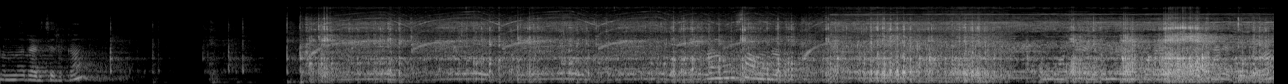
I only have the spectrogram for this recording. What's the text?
നന്നായിട്ട് അടിച്ചെടുക്കാം ആ, ലൂസാവുന്നുണ്ട് മുട്ട കഴിക്കുന്നത് കുറേ ആഹാരം ഇട്ടിരിക്കണം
